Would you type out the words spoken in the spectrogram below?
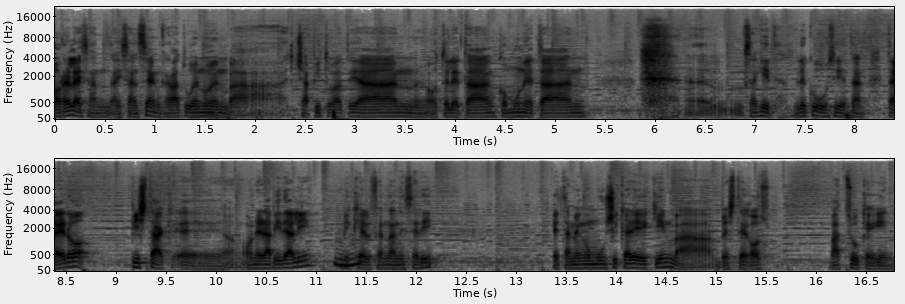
horrela izan, izan zen, grabatu genuen ba, txapitu batean, hoteletan, komunetan, zakit, leku guzietan. Eta gero, pistak eh, onera bidali, mm Mikel Fernandizeri, eta mengo musikariekin ba, beste gauz batzuk egin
